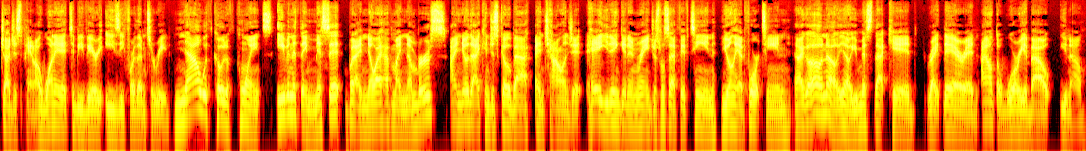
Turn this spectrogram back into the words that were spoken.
judges panel. I wanted it to be very easy for them to read. Now with code of points, even if they miss it, but I know I have my numbers, I know that I can just go back and challenge it. Hey, you didn't get in range. You're supposed to have 15. You only had 14. And I go, oh no, you know, you missed that kid right there. And I don't have to worry about, you know,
